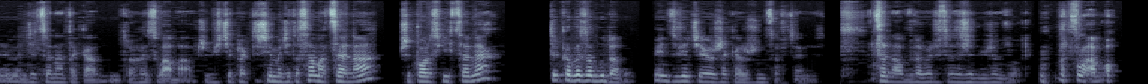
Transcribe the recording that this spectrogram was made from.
będzie cena taka trochę słaba. Oczywiście praktycznie będzie ta sama cena przy polskich cenach, tylko bez obudowy. Więc wiecie już jaka różnica w cenie. Cena obudowy 470 zł. To słabo.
